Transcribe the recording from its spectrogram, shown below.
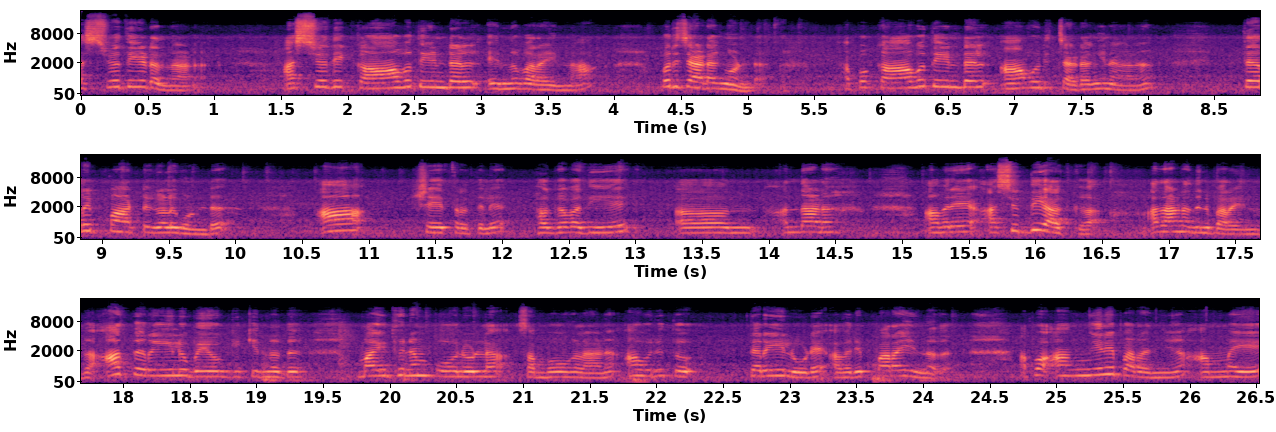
അശ്വതിയുടെ എന്നാണ് അശ്വതി കാവ് തീണ്ടൽ എന്ന് പറയുന്ന ഒരു ചടങ്ങുണ്ട്. അപ്പോൾ കാവ് തീണ്ടൽ ആ ഒരു ചടങ്ങിനാണ് തെറിപ്പാട്ടുകൾ കൊണ്ട് ആ ക്ഷേത്രത്തിൽ ഭഗവതിയെ എന്താണ് അവരെ അശുദ്ധിയാക്കുക. അതാണ് അതിന് പറയുന്നത്. ആ തെറിയിൽ ഉപയോഗിക്കുന്നത് മൈഥുനം പോലുള്ള സംഭവങ്ങളാണ് ആ ഒരു തെറിയിലൂടെ അവർ പറയുന്നത്. അപ്പോൾ അങ്ങനെ പറഞ്ഞ് അമ്മയെ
